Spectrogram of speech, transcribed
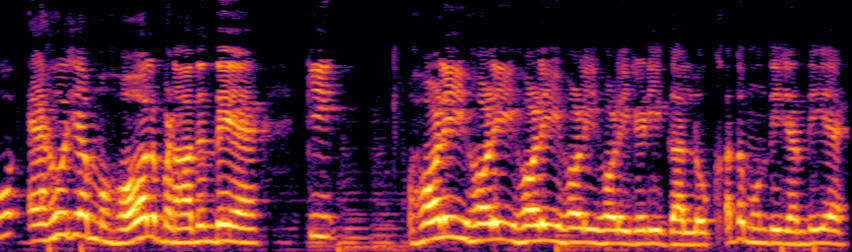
ਉਹ ਇਹੋ ਜਿਹਾ ਮਾਹੌਲ ਬਣਾ ਦਿੰਦੇ ਹੈ ਕਿ ਹੌਲੀ ਹੌਲੀ ਹੌਲੀ ਹੌਲੀ ਹੌਲੀ ਜਿਹੜੀ ਗੱਲ ਉਹ ਖਤਮ ਹੁੰਦੀ ਜਾਂਦੀ ਹੈ।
